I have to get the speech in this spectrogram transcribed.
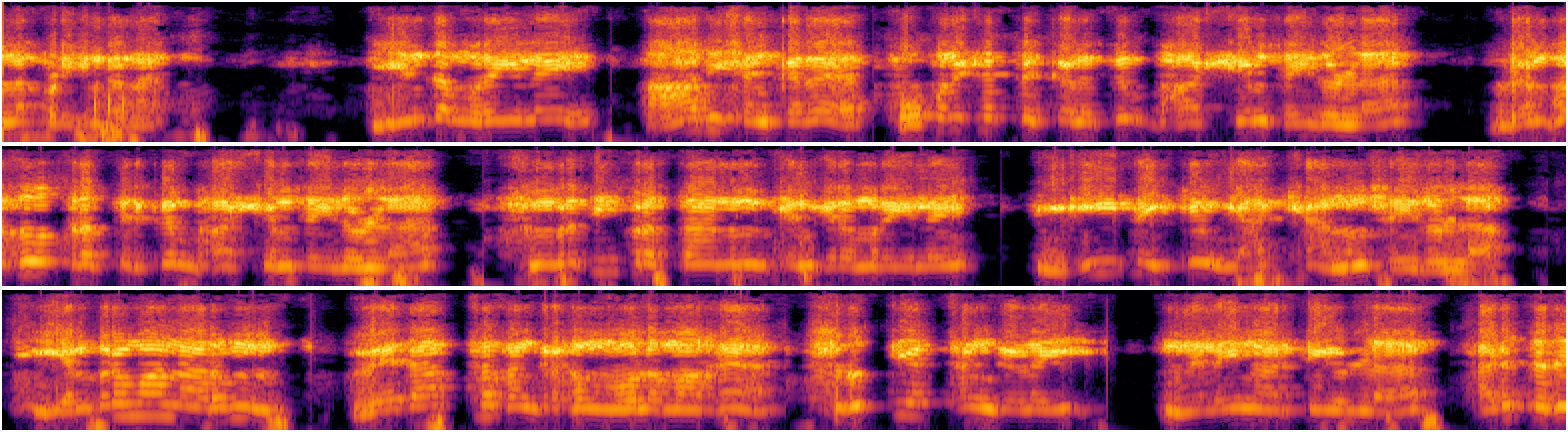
சொல்லப்படுகின்றது சொல்லப்படுகின்றன இந்த முறையிலே ஆதிசங்கரர் உபனிஷத்துக்களுக்கு பாஷ்யம் செய்துள்ளார் பிரம்மசூத்திரத்திற்கு பாஷ்யம் செய்துள்ளார் ஸ்மிருதி பிரஸ்தானம் என்கிற முறையிலே கீதைக்கு வியாக்கியானம் செய்துள்ளார் எம்பெருமானாரும் வேதார்த்த சங்கிரகம் மூலமாக ஸ்ருத்தியர்த்தங்களை நிலைநாட்டியுள்ளார் அடுத்தது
